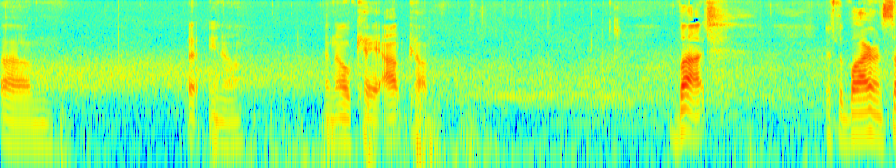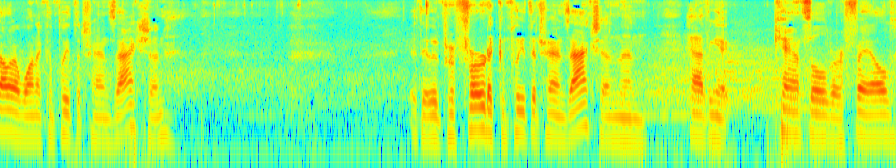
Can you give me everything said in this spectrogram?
um, you know, an okay outcome. But if the buyer and seller want to complete the transaction, if they would prefer to complete the transaction than having it canceled or failed,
